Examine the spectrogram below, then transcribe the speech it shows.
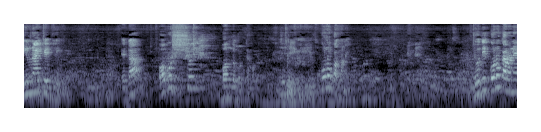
ইউনাইটেডলি এটা অবশ্যই বন্ধ করতে হবে। কোনো কথা নেই। যদি কোনো কারণে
